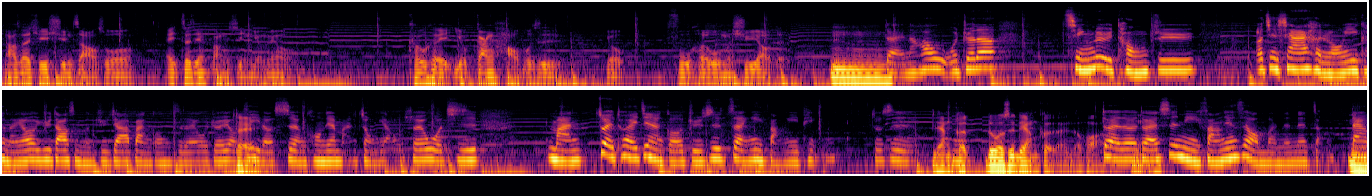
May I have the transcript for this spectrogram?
然后再去寻找说，哎、欸，这间房型有没有，可不可以有刚好，或是有符合我们需要的？嗯，对。然后我觉得情侣同居，而且现在很容易可能又遇到什么居家办公之类，我觉得有自己的私人空间蛮重要的。所以我其实蛮最推荐的格局是正一房一厅。就是两个，如果是两个人的话，对对对，嗯、是你房间是有门的那种，但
